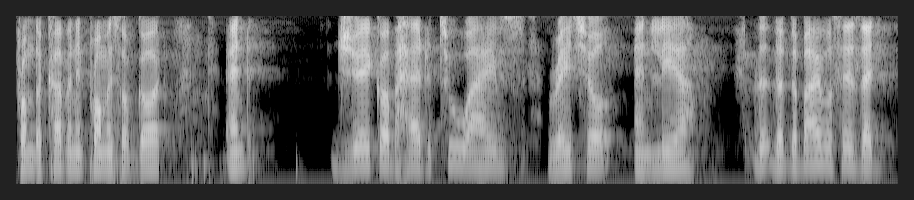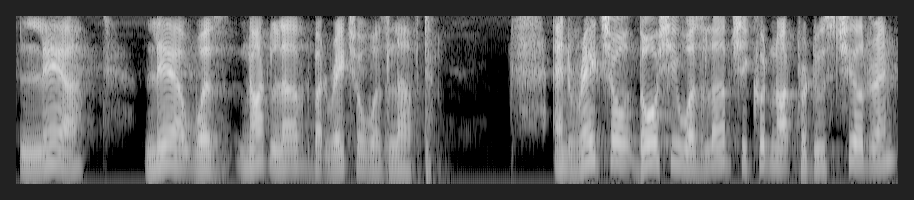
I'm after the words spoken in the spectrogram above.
from the covenant promise of God. And Jacob had two wives, Rachel and Leah. The, the, the Bible says that Leah, Leah was not loved, but Rachel was loved. And Rachel, though she was loved, she could not produce children.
